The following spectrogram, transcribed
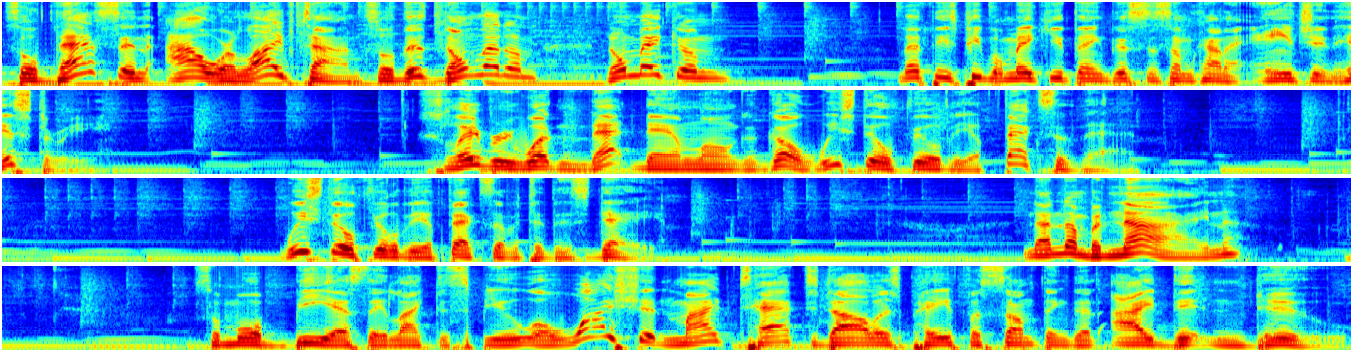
So that's in our lifetime. So this don't let them don't make them let these people make you think this is some kind of ancient history. Slavery wasn't that damn long ago. We still feel the effects of that. We still feel the effects of it to this day. Now, number nine, some more BS they like to spew. Well, why should my tax dollars pay for something that I didn't do?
